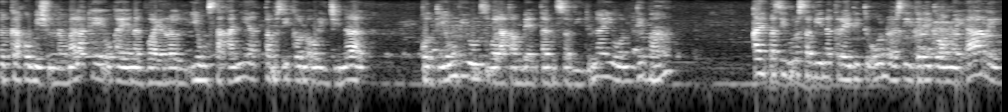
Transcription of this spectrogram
nagka-commission ng malaki o kaya nag-viral yung sa kanya. Tapos ikaw na original. Kunti yung views, wala kang benta sa video na yun, di ba? Kaya pa siguro sabihin na credit to owner, si ganito ang may-ari.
